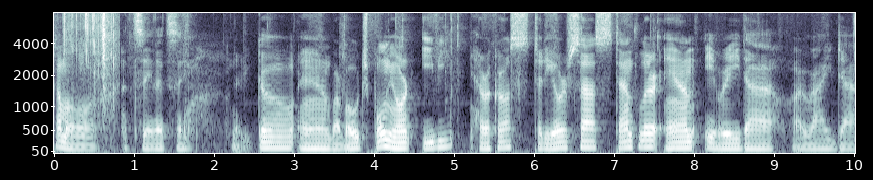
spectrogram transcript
Come on. Let's see, let's see. There you go. And Barboach, Ponyard, Eevee, Heracross, Teddiursa, Stantler, and Irida. Irida.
